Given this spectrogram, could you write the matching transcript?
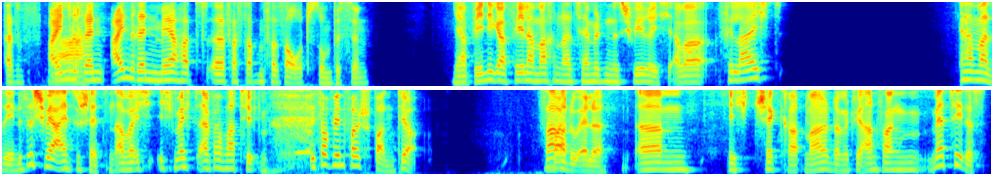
Also ein, ja. Rennen, ein Rennen mehr hat äh, Verstappen versaut, so ein bisschen. Ja, weniger Fehler machen als Hamilton ist schwierig, aber vielleicht. Ja, mal sehen. Es ist schwer einzuschätzen, aber ich, ich möchte es einfach mal tippen. Ist auf jeden Fall spannend, ja. Fahrerduelle. Ähm, ich check gerade mal, damit wir anfangen. Mercedes.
